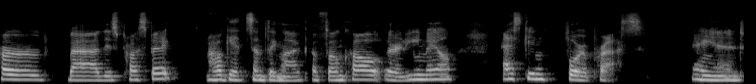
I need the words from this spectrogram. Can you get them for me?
heard by this prospect, I'll get something like a phone call or an email asking for a price. And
